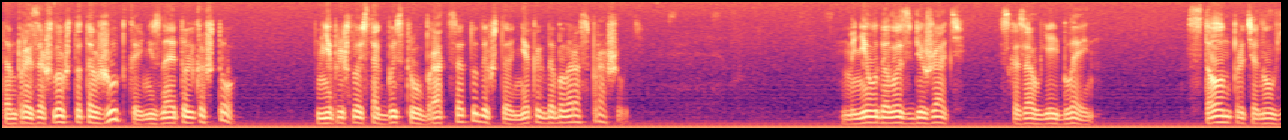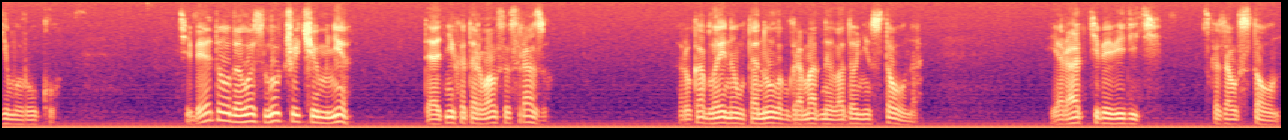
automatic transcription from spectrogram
Там произошло что-то жуткое, не знаю только что. Мне пришлось так быстро убраться оттуда, что некогда было расспрашивать. «Мне удалось сбежать», — сказал ей Блейн. Стоун протянул ему руку. «Тебе это удалось лучше, чем мне. Ты от них оторвался сразу». Рука Блейна утонула в громадной ладони Стоуна. «Я рад тебя видеть», — сказал Стоун.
